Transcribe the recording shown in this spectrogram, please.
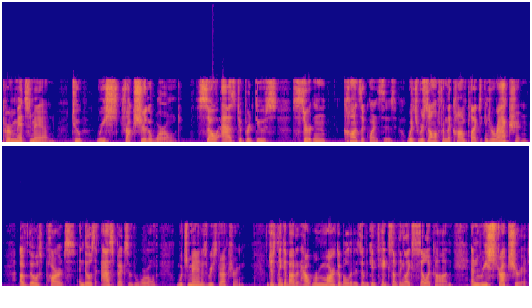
permits man to restructure the world so as to produce certain consequences which result from the complex interaction of those parts and those aspects of the world which man is restructuring. Just think about it, how remarkable it is that we can take something like silicon and restructure it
